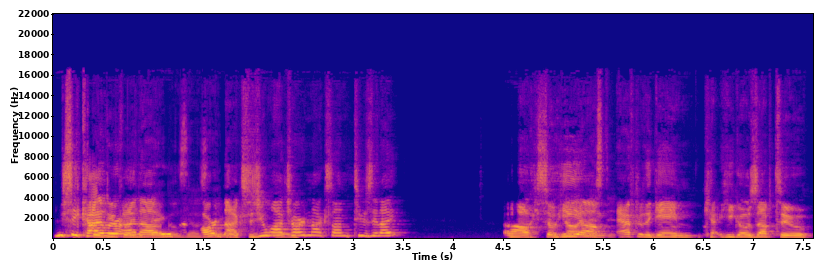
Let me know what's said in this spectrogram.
You see do Kyler play on uh, Bengals, Hard Knocks. Did you watch Hard Knocks on Tuesday night? Oh, so he No, um after the game he goes up to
